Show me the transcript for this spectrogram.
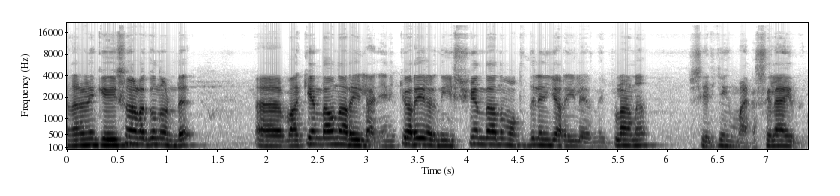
എന്നാലും കേസ് നടക്കുന്നുണ്ട്. ബാക്കി എന്താണെന്ന് അറിയില്ല. എനിക്കും അറിയില്ലായിരുന്നു. ഇഷ്യൂ എന്താണെന്ന് മൊത്തത്തിൽ എനിക്ക് അറിയില്ലായിരുന്നു ഇപ്പോഴാണ് ശരിക്കും മനസ്സിലായത്.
